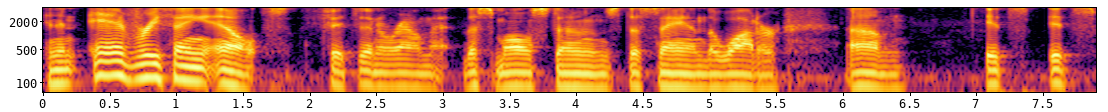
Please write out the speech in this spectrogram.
And then everything else fits in around that the small stones, the sand, the water. Um, it's, it's,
